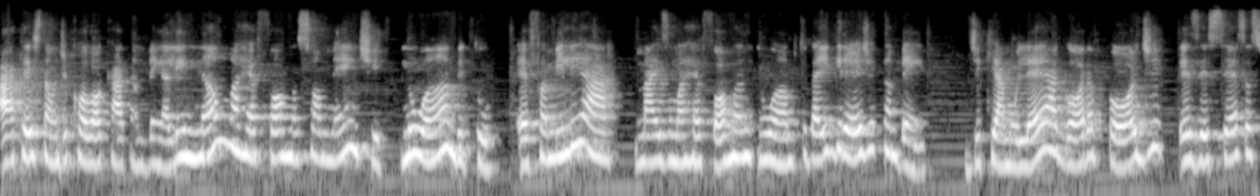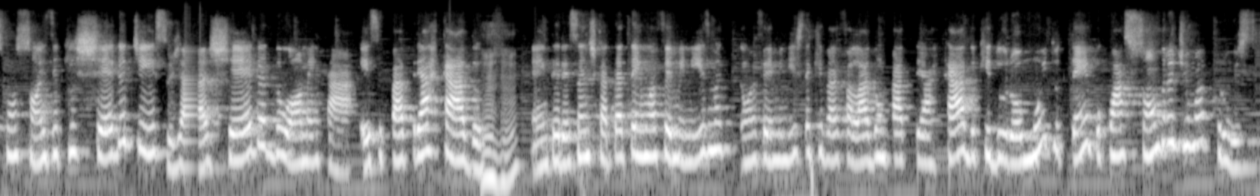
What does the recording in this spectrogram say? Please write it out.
A questão de colocar também ali não uma reforma somente no âmbito é, familiar, mas uma reforma no âmbito da igreja também, de que a mulher agora pode exercer essas funções e que chega disso, já chega do homem tá esse patriarcado. Uhum. É interessante que até tem uma feminismo, uma feminista que vai falar de um patriarcado que durou muito tempo com a sombra de uma cruz.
